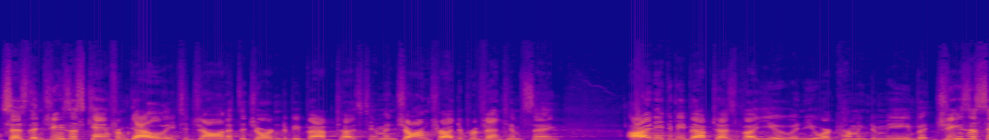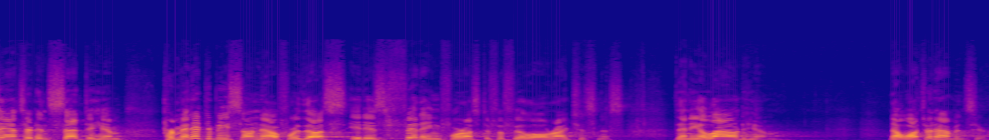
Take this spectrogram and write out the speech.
says then Jesus came from Galilee to John at the Jordan to be baptized him. And John tried to prevent him saying I need to be baptized by you and you are coming to me but Jesus answered and said to him permit it to be so now for thus it is fitting for us to fulfill all righteousness then he allowed him. Now watch what happens here.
